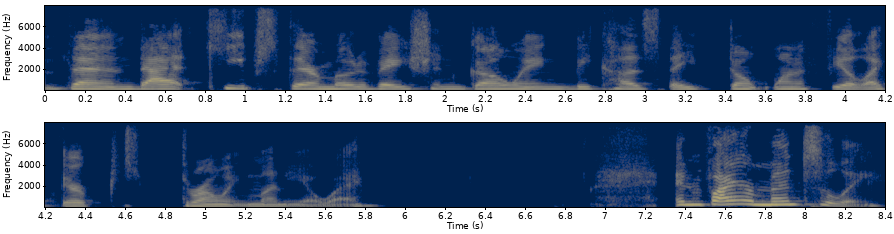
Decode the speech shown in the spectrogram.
then that keeps their motivation going because they don't want to feel like they're just throwing money away. Environmentally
